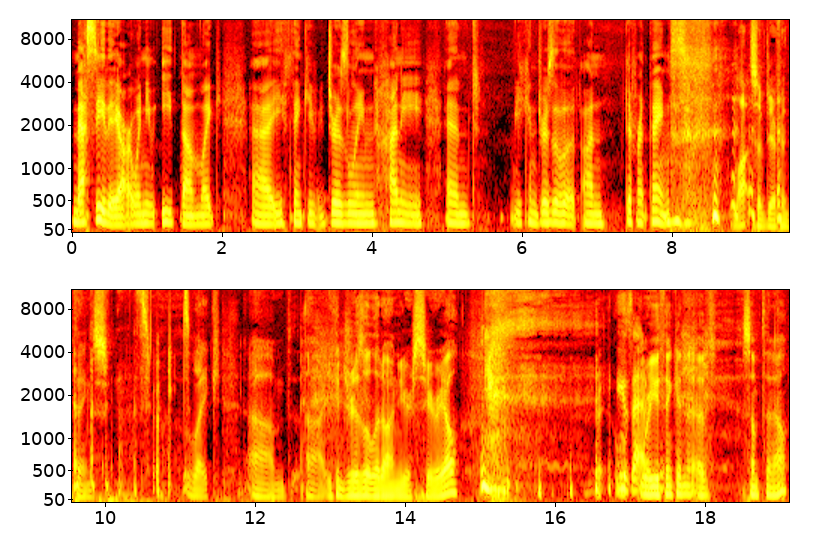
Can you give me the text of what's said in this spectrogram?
messy they are when you eat them like uh, you think you drizzling honey and you can drizzle it on different things Lots of different things. that's right Like um, uh, you can drizzle it on your cereal. W- Were you thinking of something else?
